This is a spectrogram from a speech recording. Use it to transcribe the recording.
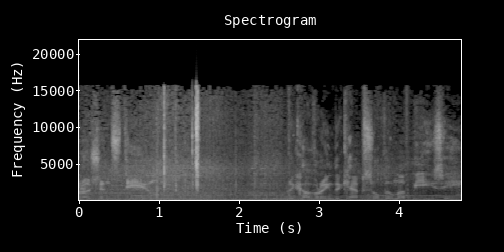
Russian steel. Recovering the capsule will not be easy.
